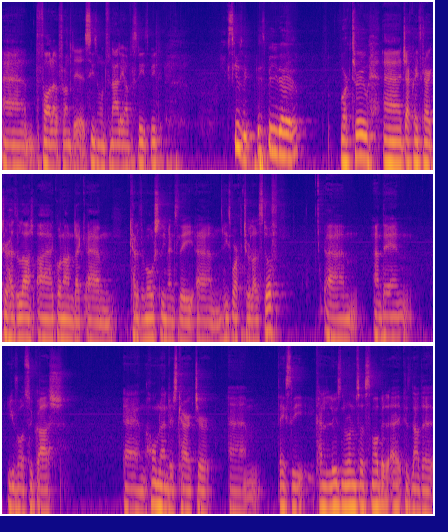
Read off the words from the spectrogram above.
Um, the fallout from the season one finale, obviously, it's been excuse me, it's been uh, worked through. Uh, Jack Quaid's character has a lot uh, going on, like um, kind of emotionally, mentally. Um, he's working through a lot of stuff, um, and then you've also got um, Homelander's character. Um, basically kind of losing the run himself a small bit because uh, now the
